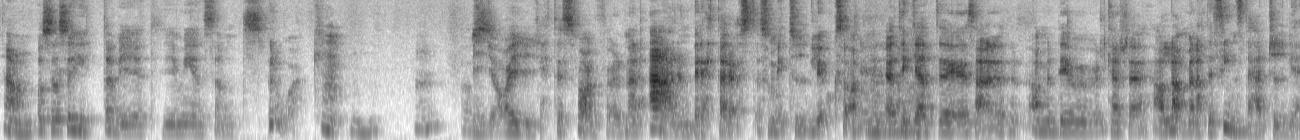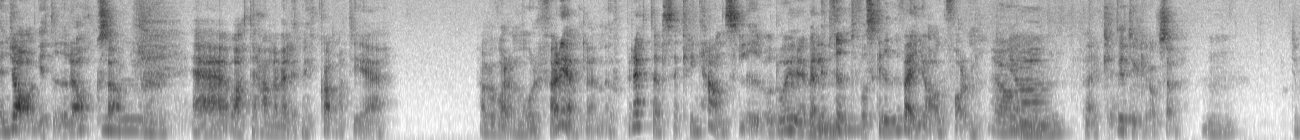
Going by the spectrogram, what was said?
Ja. Och sen så hittade vi ett gemensamt språk. Mm. Och Men Jag är ju jättesvag för när det är en berättarröst som är tydlig också. Mm. Jag tycker att det är så här, ja men det är väl kanske alla, men att det finns det här tydliga jaget i det också. Mm. Eh, och att det handlar väldigt mycket om att ge ja, men våran morfar egentligen upprättelse kring hans liv och då är det väldigt fint att få skriva i jag-form. Ja. Ja, Mm, verkligen. det tycker jag också. Mm. Det,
